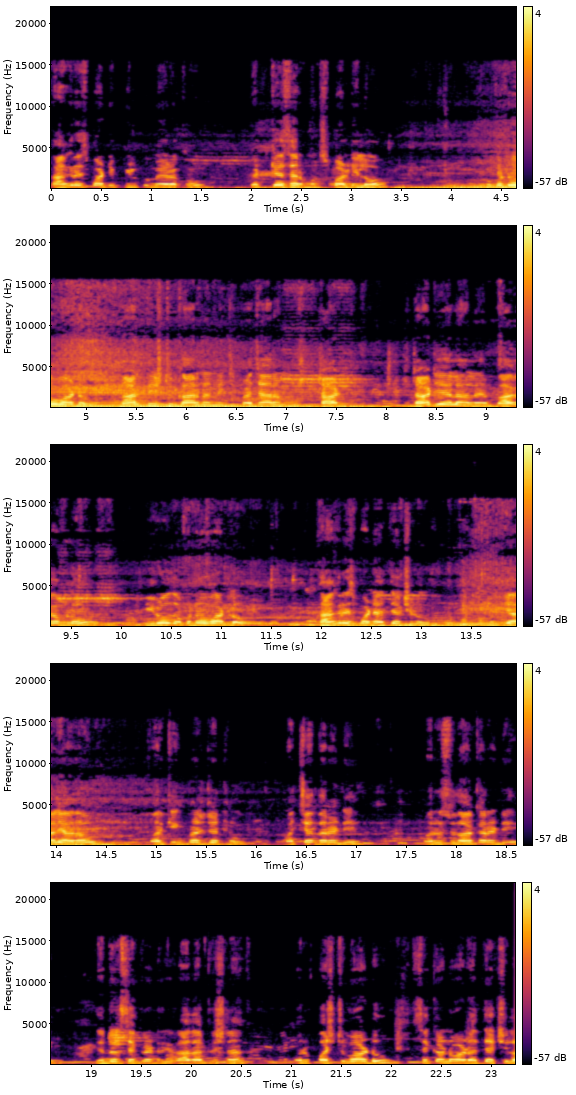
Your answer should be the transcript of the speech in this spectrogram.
కాంగ్రెస్ పార్టీ పిలుపు మేరకు గట్కేసర్ మున్సిపాలిటీలో ఒకటో వార్డు నార్త్ ఈస్ట్ కార్నర్ నుంచి ప్రచారం స్టార్ట్ స్టార్ట్ చేయాలనే భాగంలో ఈరోజు ఒకటో వార్డులో కాంగ్రెస్ పార్టీ అధ్యక్షుడు ముత్యాల్ యాదవ్ వర్కింగ్ ప్రెసిడెంట్లు మచ్చేందర్ రెడ్డి మరియు సుధాకర్ రెడ్డి జనరల్ సెక్రటరీ రాధాకృష్ణ మరియు ఫస్ట్ వార్డు సెకండ్ వార్డు అధ్యక్షుల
